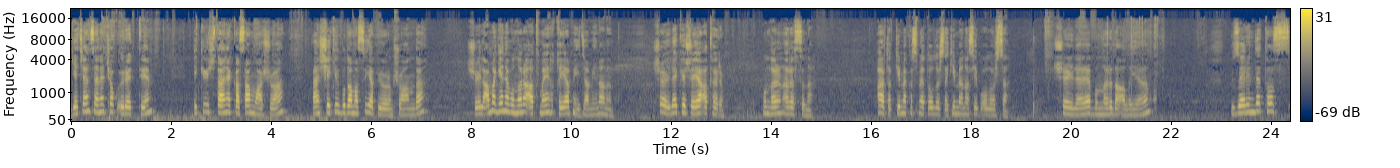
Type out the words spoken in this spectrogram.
Geçen sene çok ürettim. 2-3 tane kasam var şu an. Ben şekil budaması yapıyorum şu anda. Şöyle ama gene bunları atmaya kıyamayacağım inanın. Şöyle köşeye atarım. Bunların arasına. Artık kime kısmet olursa, kime nasip olursa. Şöyle bunları da alayım. Üzerinde toz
